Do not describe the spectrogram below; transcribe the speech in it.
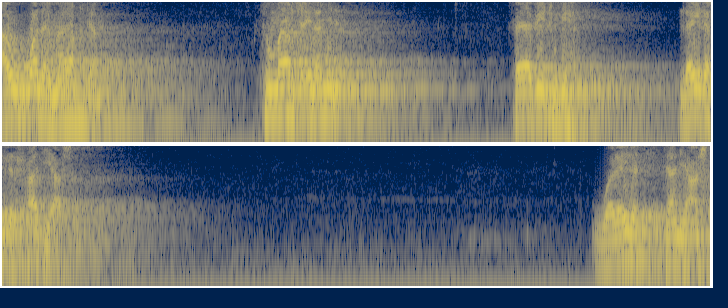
أول ما يقدم. ثم يرجع إلى منى فيبيت بها ليلة الحادي عشر. وليلة الثاني عشر.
